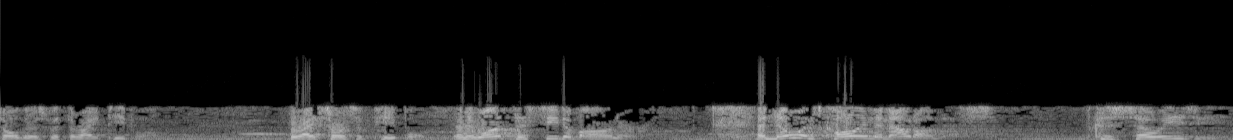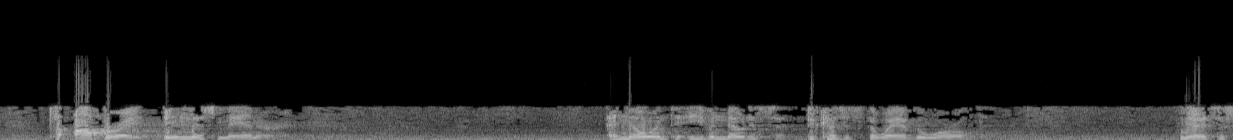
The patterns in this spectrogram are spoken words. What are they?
shoulders with the right people the right sorts of people. And they want the seat of honor. And no one's calling them out on this because it's so easy to operate in this manner. And no one to even notice it because it's the way of the world. And yet it's a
